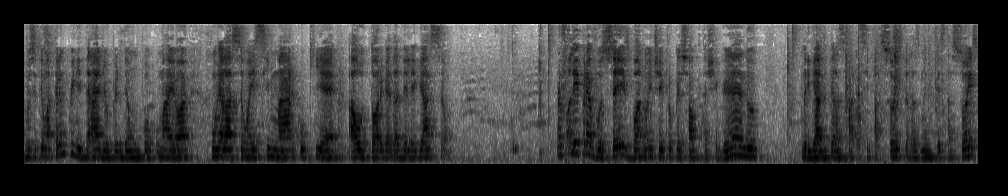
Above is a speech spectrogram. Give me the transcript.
você tem uma tranquilidade, ou perdão, um pouco maior com relação a esse marco que é a outorga da delegação. Eu falei para vocês, boa noite aí para o pessoal que está chegando, obrigado pelas participações, pelas manifestações.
